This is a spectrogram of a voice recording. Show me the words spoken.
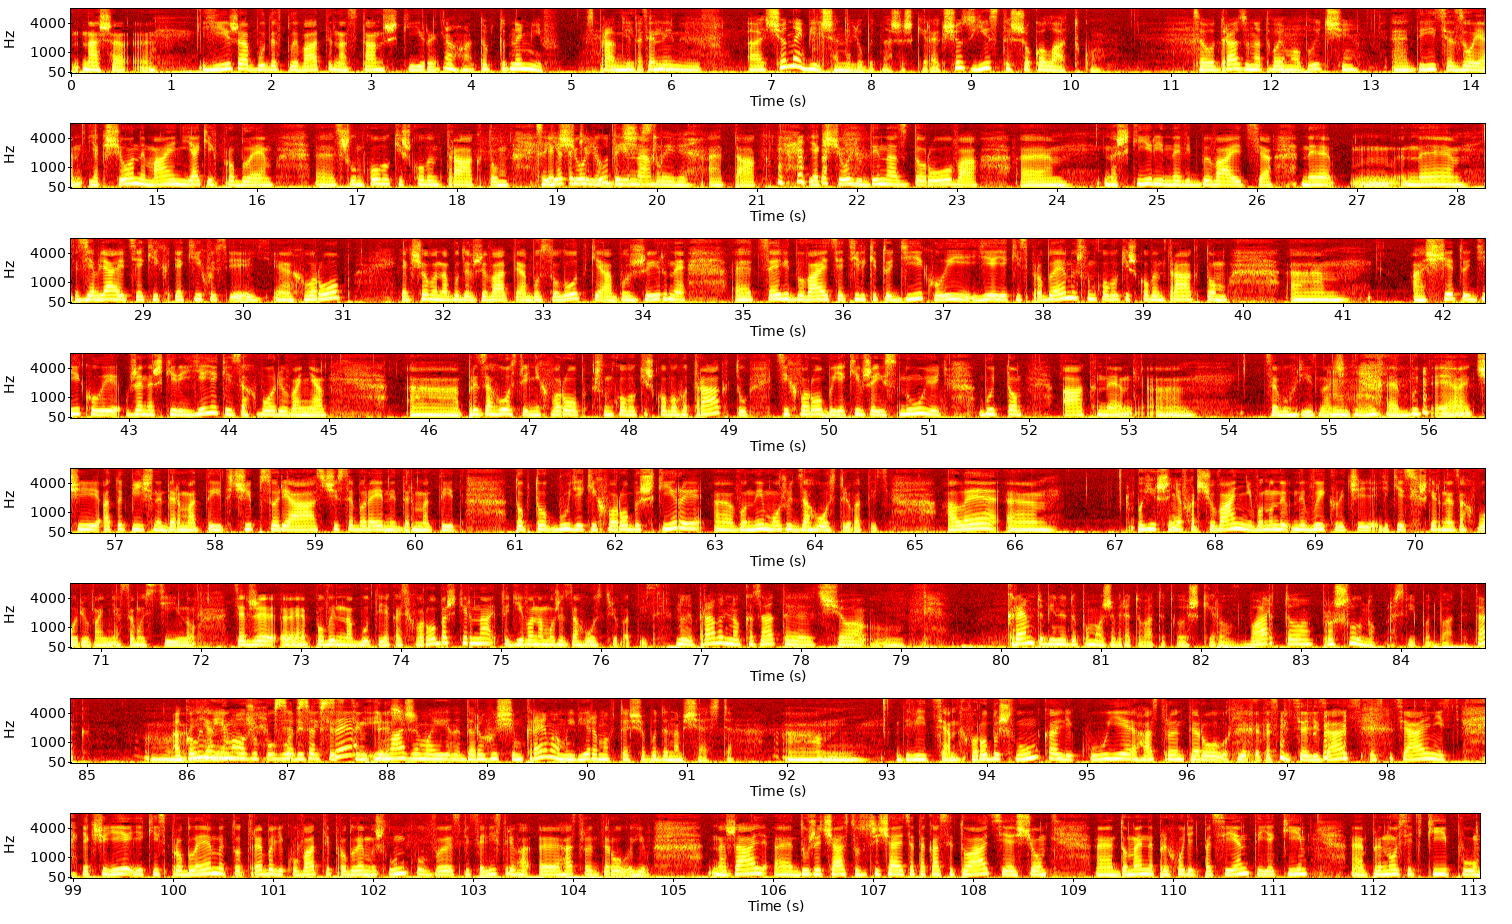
наша е, їжа буде впливати на стан шкіри. Ага, тобто не міф. Справді Ні, такий. це не міф. А що найбільше не любить наша шкіра? Якщо з'їсти шоколадку, це одразу на твоєму обличчі Е, дивіться, Зоя, якщо немає ніяких проблем е, з шлунково-кишковим трактом, це якщо є такі людина, люди щасливі. Е, так, якщо людина здорова, на шкірі не відбивається, не не з'являються яких, якихось хвороб. Якщо вона буде вживати або солодке, або жирне, це відбувається тільки тоді, коли є якісь проблеми з шлунково-кишковим трактом, ем, а ще тоді, коли вже на шкірі є якісь захворювання. При загостренні хвороб шлунково-кишкового тракту, ці хвороби, які вже існують, будь-то акне, це вугрі, значить, uh-huh. будь е, чи атопічний дерматит, чи псоріаз, чи себорейний дерматит, тобто будь-які хвороби шкіри е, вони можуть загострюватись. Але Погіршення в харчуванні воно не не викличе якесь шкірне захворювання самостійно. Це вже е, повинна бути якась хвороба шкірна, тоді вона може загострюватись. Ну і правильно казати, що крем тобі не допоможе врятувати твою шкіру. Варто про шлунок про свій подбати, так? А коли Я ми їмо можу все все, все і теж. мажемо дорогущим кремом і віримо в те, що буде нам щастя. А, Дивіться, хвороби шлунка лікує гастроентеролог. Є така спеціалізація, спеціальність. Якщо є якісь проблеми, то треба лікувати проблеми шлунку в спеціалістів е, гастроентерологів. На жаль, е, дуже часто зустрічається така ситуація, що е, до мене приходять пацієнти, які приносять кіпу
